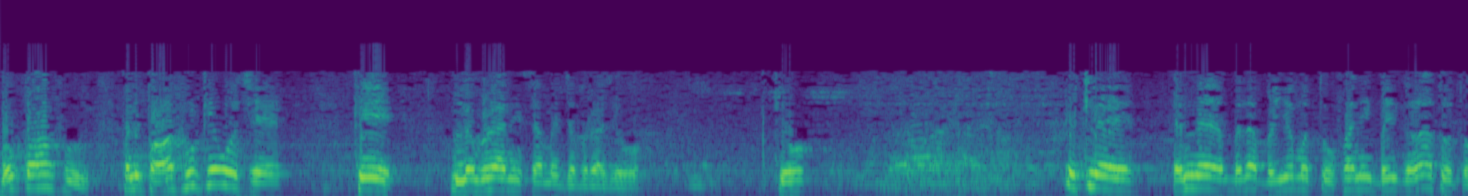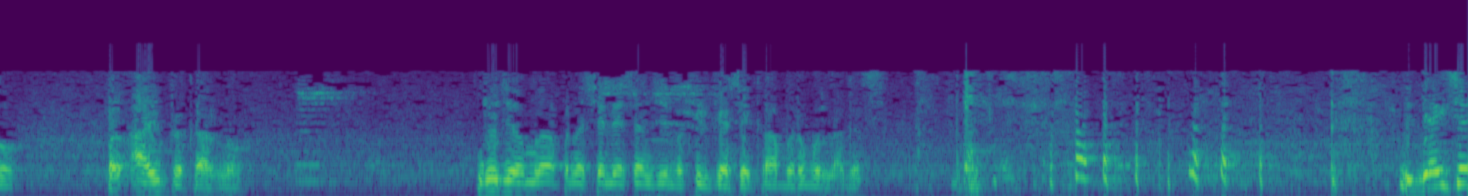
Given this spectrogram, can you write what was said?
બહુ પાવરફુલ અને પાવરફુલ કેવો છે કે નબળાની સામે જબરા જેવો. કેવો એટલે એમને બધા ભાઈઓમાં તોફાની ભાઈ ગણાતો હતો પણ આવી પ્રકારનો. જોજો હમણાં આપણને શૈલેષાનજી વકીલ કહે છે કે આ બરોબર લાગે છે. વિદ્યાય છે?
